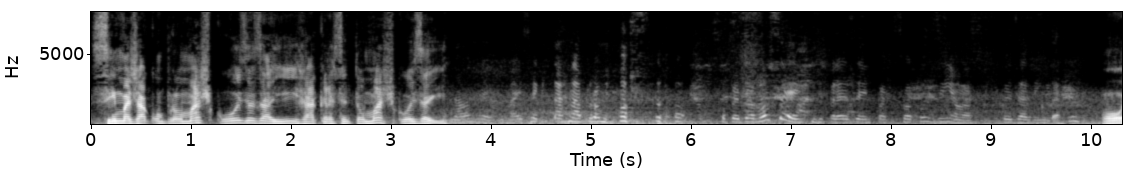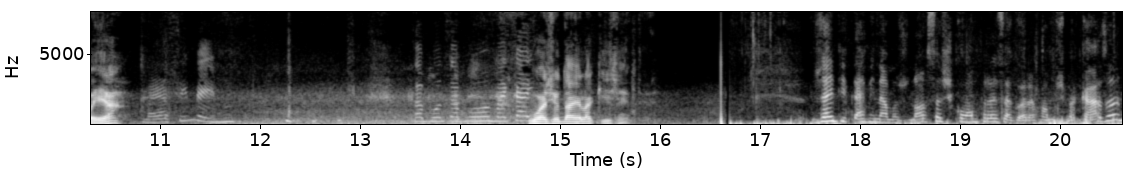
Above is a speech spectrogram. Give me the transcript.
Sim, mas já comprou mais coisas aí, já acrescentou mais coisas aí. Não, gente, mas isso aqui tá na promoção. Comprei pra você, de presente, pra sua cozinha, ó. Coisa linda. Olha, Mas é assim mesmo. Tá bom, tá bom, vai cair. vou ajudar ela aqui, gente. Gente, terminamos nossas compras. Agora vamos para casa.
